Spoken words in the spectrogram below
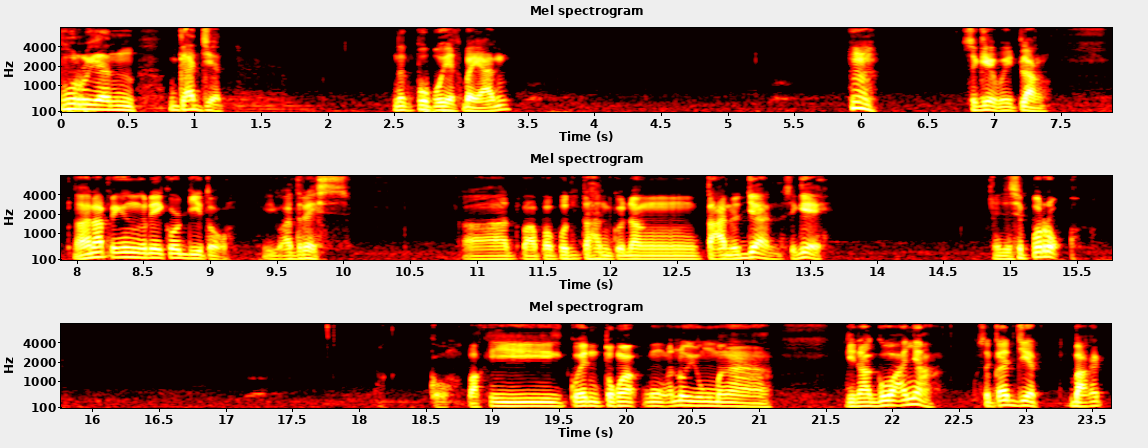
puro yan gadget? Nagpupuyat ba yan? Hmm. Sige, wait lang. Hanapin yung record dito. Yung address. At papapuntahan ko ng tanod dyan. Sige. Nandiyan si Purok. Ko, pakikwento nga kung ano yung mga ginagawa niya sa gadget. Bakit,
